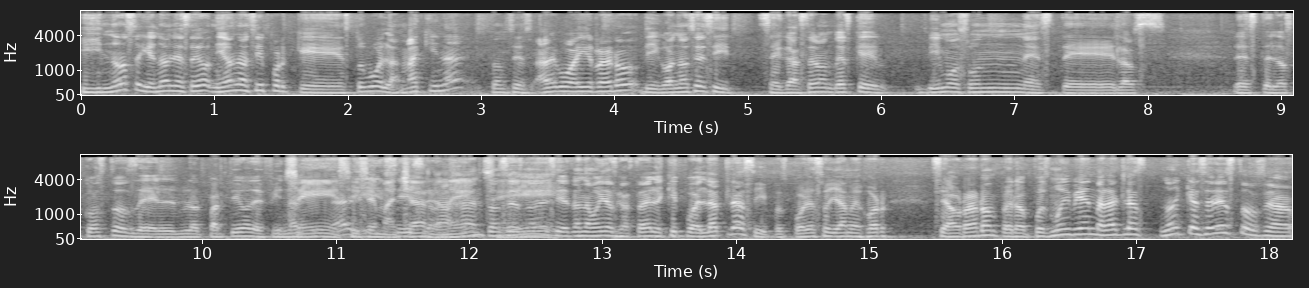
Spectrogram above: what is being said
Y no se llenó el estadio, ni aún así porque estuvo la máquina. Entonces, algo ahí raro. Digo, no sé si se gastaron. Ves que vimos un este los este, los costos del partido de final. Sí, final, sí se mancharon, ajá, ¿eh? Entonces Sí. no si no voy a gastar el equipo del Atlas y pues por eso ya mejor se ahorraron. Pero pues muy bien, el Atlas, no hay que hacer esto. O sea,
